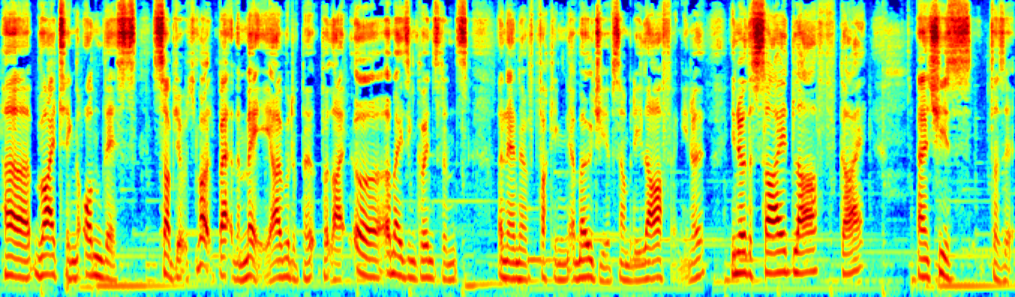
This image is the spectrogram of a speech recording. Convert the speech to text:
her writing on this subject, which is much better than me. I would have put, put like, oh, amazing coincidence, and then a fucking emoji of somebody laughing, you know? You know the side laugh guy? And she's does it,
